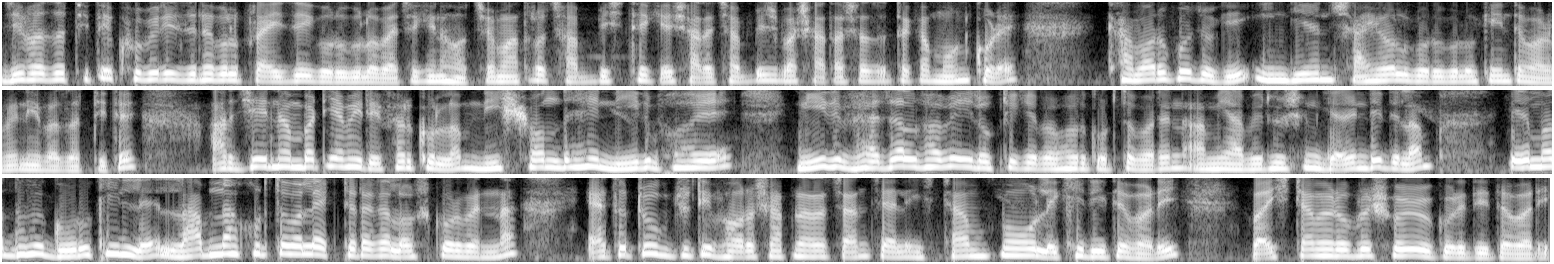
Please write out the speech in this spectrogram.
যে বাজারটিতে খুবই রিজনেবল প্রাইসেই গরুগুলো বেচে কিনা হচ্ছে, মাত্র ছাব্বিশ থেকে সাড়ে ছাব্বিশ বা সাতাশ হাজার টাকা মন করে খামার উপযোগী ইন্ডিয়ান শাহিওয়াল গরুগুলো কিনতে পারবেন এই বাজারটিতে। আর যে নাম্বারটি আমি রেফার করলাম, নিঃসন্দেহে, নির্ভয়ে, নির্ভেজালভাবে এই লোকটিকে ব্যবহার করতে পারেন। আমি আবির হোসেন গ্যারেন্টি দিলাম, এর মাধ্যমে গরু কিনলে লাভ না করতে পারলে একটা টাকা লস করবেন না। এতটুক যদি ভরসা আপনারা চান, চাইলে স্টাম্পও লিখে দিতে পারি। বা স্টামের উপরে সইও করে দিতে পারি।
